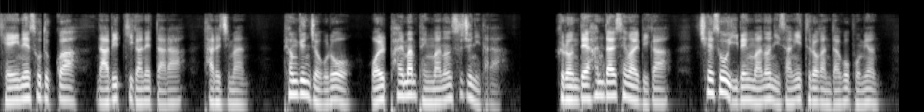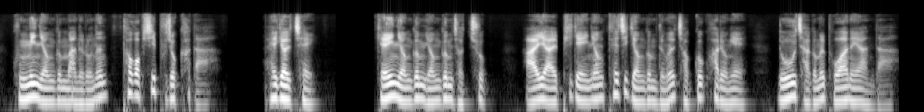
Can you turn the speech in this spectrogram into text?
개인의 소득과 납입 기간에 따라 다르지만 평균적으로 월 8만 100만 원 수준이다. 그런데 한 달 생활비가 최소 200만 원 이상이 들어간다고 보면 국민연금만으로는 턱없이 부족하다. 해결책 개인연금, 연금저축, IRP 개인형 퇴직연금 등을 적극 활용해 노후 자금을 보완해야 한다.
